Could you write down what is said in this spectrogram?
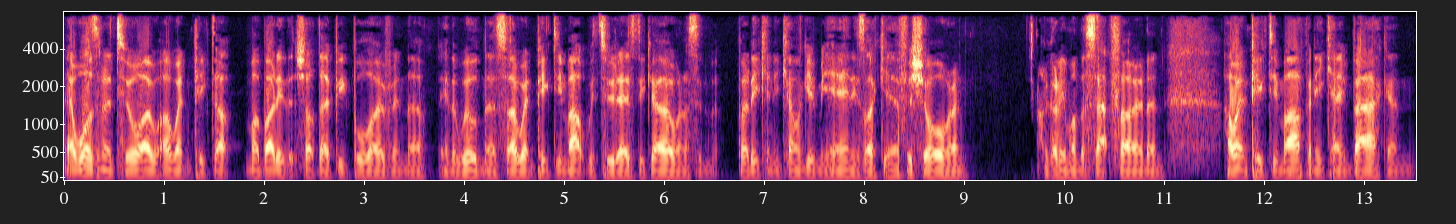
it wasn't until I, I went and picked up my buddy that shot that big bull over in the in the wilderness. I went and picked him up with two days to go, and I said, "Buddy, can you come and give me a hand?" He's like, "Yeah, for sure." And I got him on the sat phone and. I went and picked him up and he came back and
